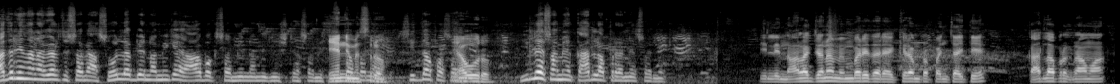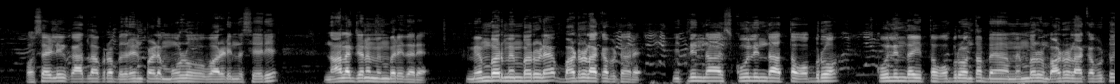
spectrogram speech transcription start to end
ಅದರಿಂದ ನಾವು ಹೇಳ್ತೀವಿ ಸ್ವಾಮಿ ಆ ಸೌಲಭ್ಯ ನಮಗೆ ಆಗ್ಬೇಕು ಸ್ವಾಮಿ ನಮಗೆ ಇಷ್ಟ ಸ್ವಾಮಿ. ಏನ್ ನಿಮ್ಮ ಸಿದ್ದಪ್ಪ ಹೆಸರು? ಸಿದ್ದಪ್ಪ ಯಾವ ಸ್ವಾಮಿ. ಊರು? ಇಲ್ಲೇ ಸ್ವಾಮಿ ಕಾರ್ಲಾಪುರನೇ ಸ್ವಾಮಿ. ಇಲ್ಲಿ ನಾಲ್ಕು ಜನ ಮೆಂಬರ್ ಇದ್ದಾರೆ ಅಕ್ಕಿರಾಂಪುರ ಪಂಚಾಯತಿ ಕಾದ್ಲಾಪುರ ಗ್ರಾಮ ಹೊಸಹಳ್ಳಿ ಕಾದ್ಲಾಪುರ ಬದರಿನಪಾಳ್ಯ ಮೂರು ವಾರ್ಡಿಂದ ಸೇರಿ ನಾಲ್ಕು ಜನ ಮೆಂಬರ್ ಇದ್ದಾರೆ. ಮೆಂಬರ್ ಮೆಂಬರುಳೆ ಬಾರ್ಡ್ರೋಲ್ ಹಾಕಬಿಟ್ಟವ್ರೆ. ಇತ್ಲಿಂದ ಸ್ಕೂಲಿಂದ ಅತ್ತ ಒಬ್ಬರು ಸ್ಕೂಲಿಂದ ಇತ್ತ ಒಬ್ಬರು ಅಂತ ಮೆಂಬರ್ ಬಾರ್ಡ್ರೋಲ್ ಹಾಕಬಿಟ್ಟು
